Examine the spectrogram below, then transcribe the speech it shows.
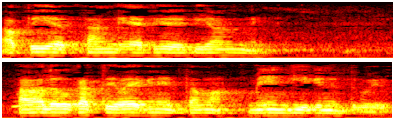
අපි ඇත්තන්ගේ හැටි කියන්නේ. ආලෝකත් ඒ වගේ කෙනෙක් තමයි. මෙහෙන් ගිය කෙනෙක්ද කොහෙද?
